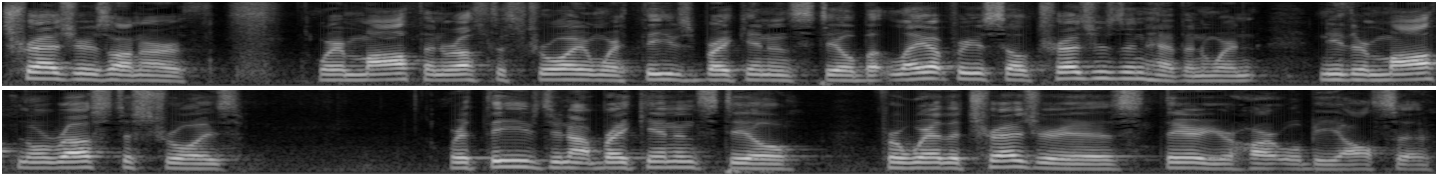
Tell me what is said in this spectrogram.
treasures on earth, where moth and rust destroy and where thieves break in and steal, but lay up for yourself treasures in heaven, where neither moth nor rust destroys, where thieves do not break in and steal. For where the treasure is, there your heart will be also.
